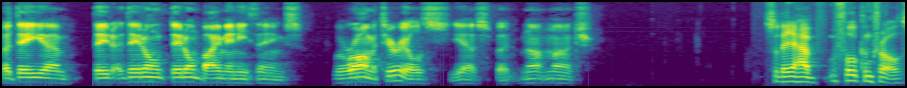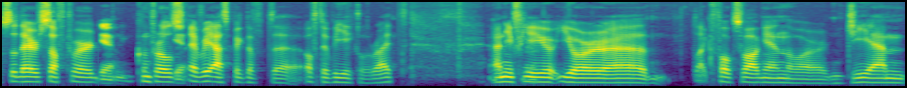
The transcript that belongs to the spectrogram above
but they um, they they don't they don't buy many things. The raw materials, yes, but not much. So they have full control. So their software yeah. controls yeah. every aspect of the of the vehicle, right? And if you you're uh, like Volkswagen or GM,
